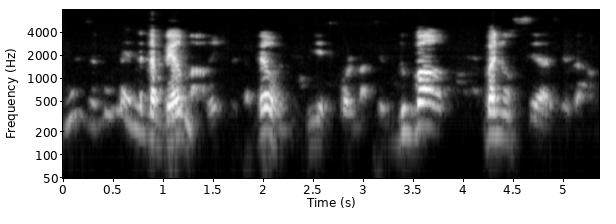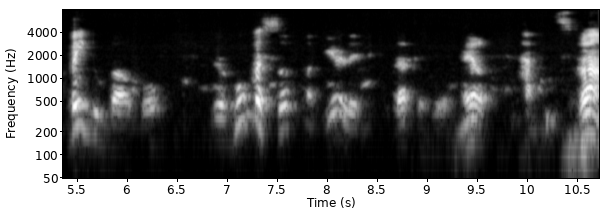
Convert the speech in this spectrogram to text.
זה הוא מדבר, מעריך לדבר ומביא את כל מה שדובר בנושא הזה, והרבה דובר בו, והוא בסוף מגיע לנקודה כזו, אומר המצווה,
